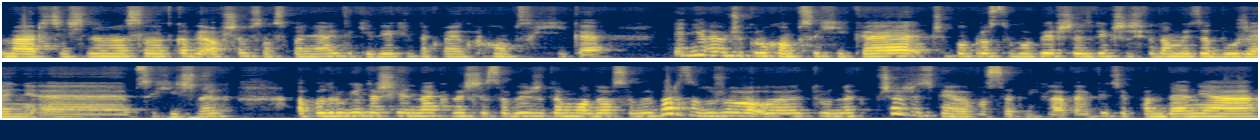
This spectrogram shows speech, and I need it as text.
Marcin, 17-latkowie owszem są wspaniali, taki wiek jednak mają kruchą psychikę. Ja nie wiem, czy kruchą psychikę, czy po prostu po pierwsze jest większa świadomość zaburzeń e, psychicznych, a po drugie też jednak myślę sobie, że te młode osoby bardzo dużo e, trudnych przeżyć miały w ostatnich latach. Wiecie, pandemia, e,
